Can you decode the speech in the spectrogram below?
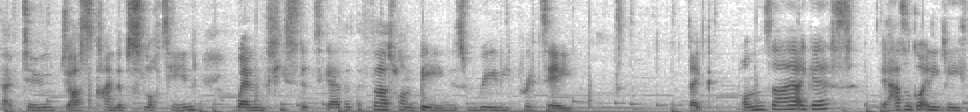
that do just kind of slot in when she stood together. The first one being this really pretty like bonsai, I guess. It hasn't got any leaf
